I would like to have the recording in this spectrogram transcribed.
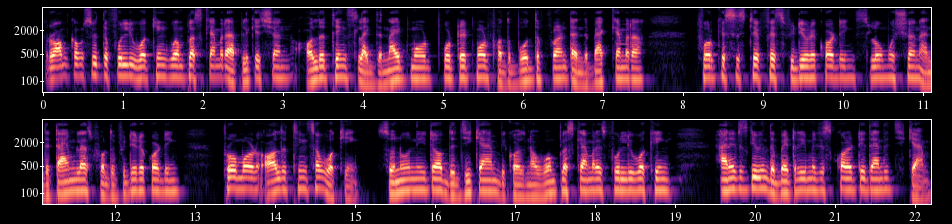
ROM comes with the fully working OnePlus camera application, all the things like the night mode, portrait mode for the, both the front and the back camera, 4K 60 fps video recording, slow motion and the time lapse for the video recording, pro mode all the things are working. So no need of the Gcam because now OnePlus camera is fully working and it is giving the better images quality than the Gcam.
